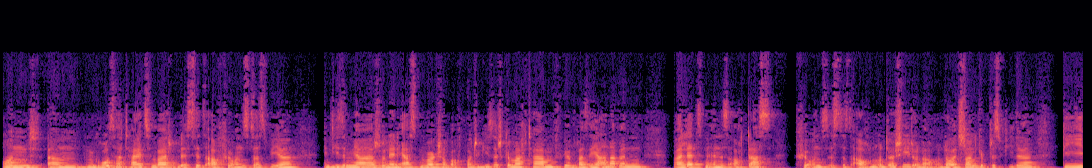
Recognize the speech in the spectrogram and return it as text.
Und ähm, ein großer Teil zum Beispiel ist jetzt auch für uns, dass wir in diesem Jahr schon den ersten Workshop auf Portugiesisch gemacht haben für Brasilianerinnen, weil letzten Endes auch das für uns ist das auch ein Unterschied und auch in Deutschland gibt es viele, die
